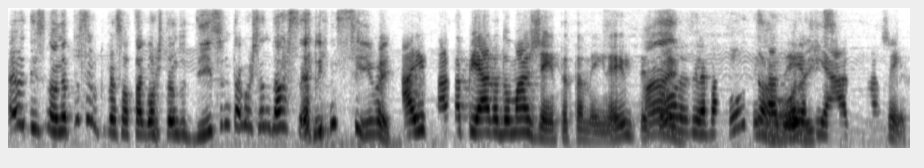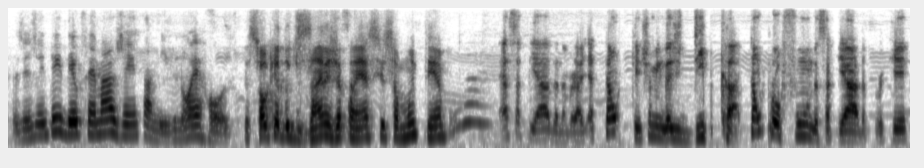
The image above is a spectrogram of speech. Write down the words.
Aí eu disse, não, não é possível que o pessoal tá gostando disso e não tá gostando da série em si, velho. Aí faz a piada do Magenta também, né? Ele tem todas, ele é fazer a piada do Magenta. A gente já entendeu que você é Magenta, amigo, não é rosa. O pessoal que é do design já conhece isso há muito tempo essa piada, na verdade, é tão. que a gente chama em inglês de deep cut, tão profunda essa piada, porque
